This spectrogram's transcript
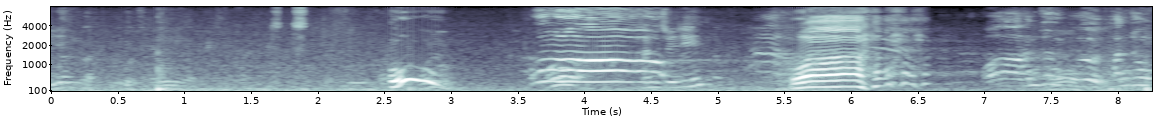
민영이가 그리고 재현이가 오! 한준이? 와! 와 한준 굿 한준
